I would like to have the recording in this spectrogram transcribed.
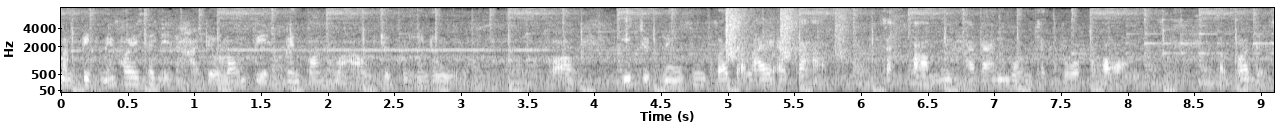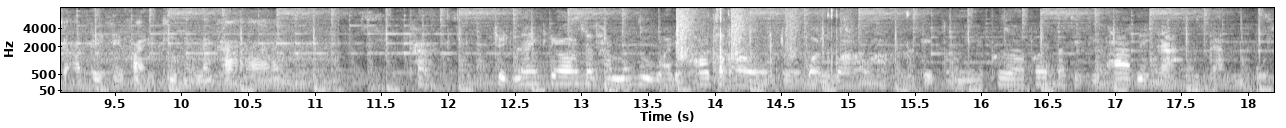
มันปิดไม่ค่อยสนิทนะคะเดี๋ยวลองเปลี่ยนเป็นปอนวาล์วจุดนี้ดู ก็อีกจุดหนึ่งคือก็จะไล่อากาศจากปั๊มนะคะด้านบนจากตัวคลอง แล้วก็เดี๋ยวจะอัปเดตให้ฟังอีกทีนึงนะคะ จุดแรกที่อ้อจะทำก็คือว่าเดี๋ยวอ้อจะเอาตัวบอลวาล์วค่ะมาติดตรงนี้เพื่อเพิ่มประสิทธิภาพในการกันปุ๋ย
